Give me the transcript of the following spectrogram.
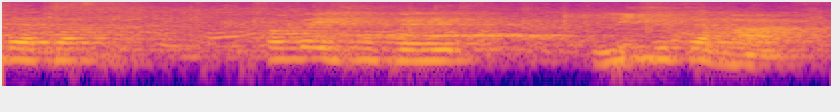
34 van WGV Lieve Haag.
